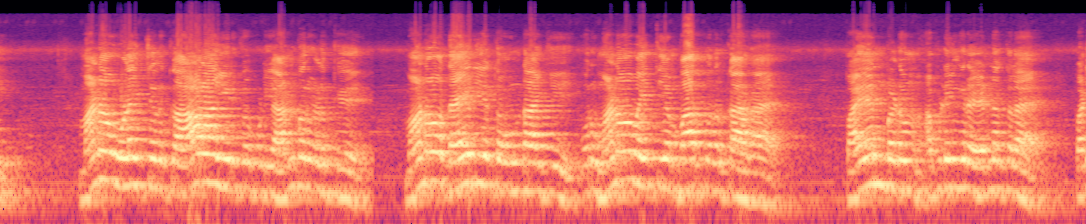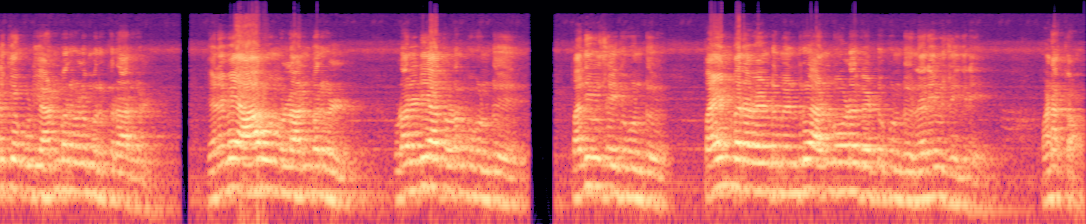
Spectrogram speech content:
மன உளைச்சலுக்கு ஆளாகி இருக்கக்கூடிய அன்பர்களுக்கு மனோ தைரியத்தை உண்டாக்கி ஒரு மனோ வைத்தியம் பார்ப்பதற்காக பயன்படும் அப்படிங்கிற எண்ணத்தில் படிக்கக்கூடிய அன்பர்களும் இருக்கிறார்கள். எனவே ஆர்வமுள்ள அன்பர்கள் உடனடியாக தொடர்பு கொண்டு பதிவு செய்து கொண்டு பயன்பெற வேண்டும் என்று அன்போடு கேட்டுக்கொண்டு நிறைவு செய்கிறேன். வணக்கம்.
